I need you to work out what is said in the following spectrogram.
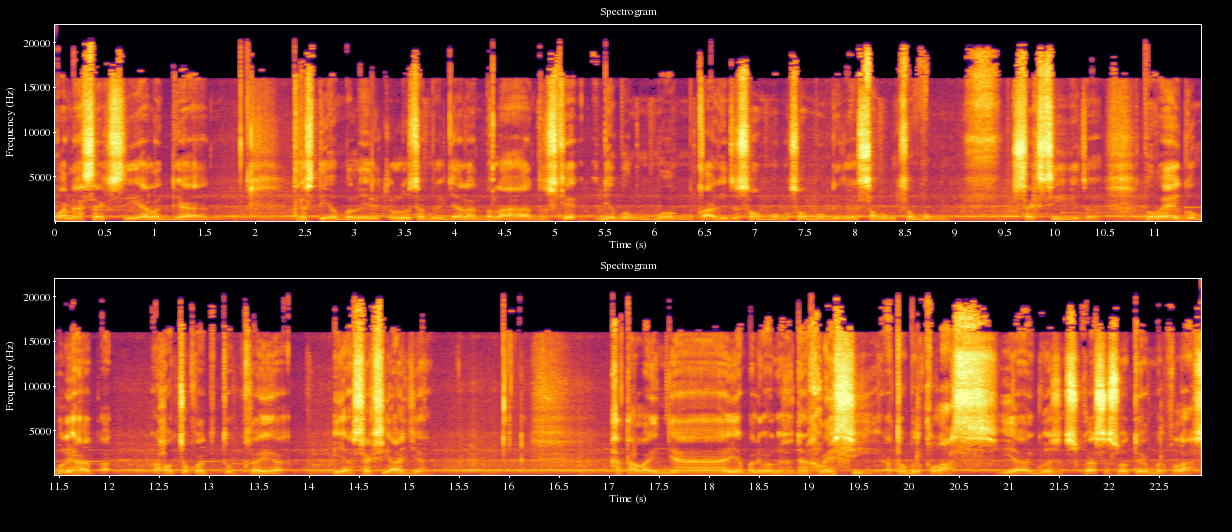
warna seksi elegan terus dia melirik lu sambil jalan perlahan terus kayak dia bong-bong muka gitu sombong-sombong gitu sombong-sombong seksi gitu. Pokoknya gue melihat hot chocolate itu kayak ya seksi aja. Kata lainnya yang paling bagus adalah classy atau berkelas. Ya gue suka sesuatu yang berkelas.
